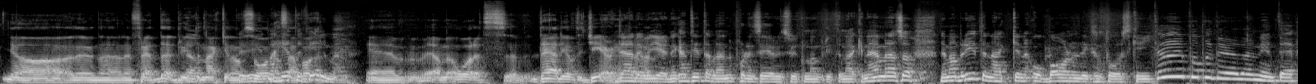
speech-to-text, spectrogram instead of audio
Ja, det är när Fredde bryter Ja, nacken av precis. sonen. Vad så heter filmen? Eh, ja, men årets Daddy of the Year Där det den. ger. Ni kan titta på den, får ni se hur det ser ut när man bryter nacken. Nej men alltså, när man bryter nacken och barnen liksom står och skriker "Nej, pappa dödar den inte.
